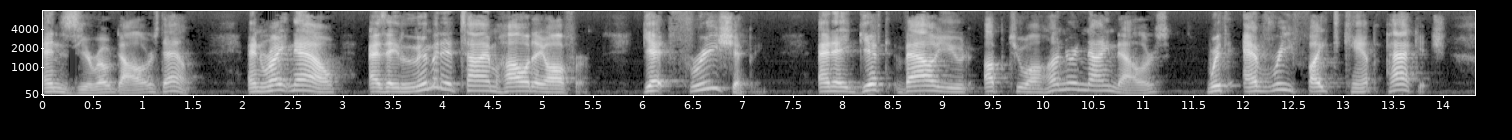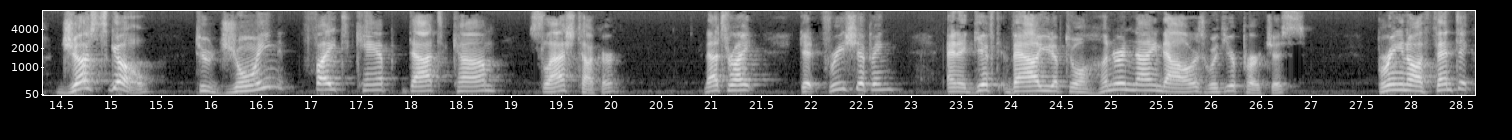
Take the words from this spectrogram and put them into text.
and $0 down. And right now, as a limited time holiday offer, get free shipping and a gift valued up to $109 with every Fight Camp package. Just go to joinfightcamp.com slash Tucker. That's right. Get free shipping and a gift valued up to $109 with your purchase. Bring an authentic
